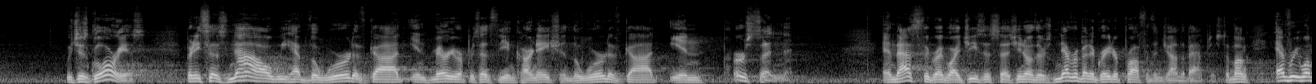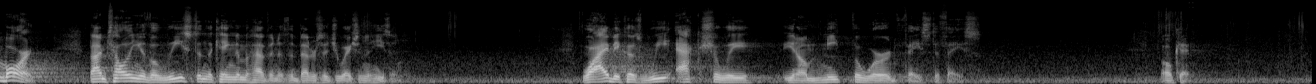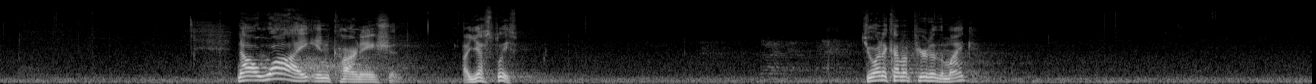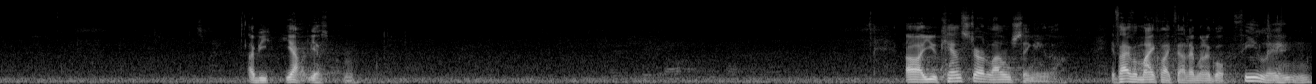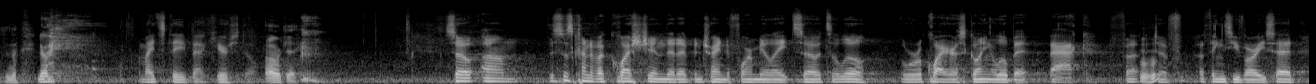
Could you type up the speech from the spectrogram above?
which is glorious. But he says now we have the Word of God in, Mary represents the incarnation, the Word of God in person. And that's the great why Jesus says, you know, there's never been a greater prophet than John the Baptist among everyone born. But I'm telling you, the least in the kingdom of heaven is in better situation than he's in. Why? Because we actually, you know, meet the word face to face. Okay. Now, why incarnation? Uh, yes, please. Do you want to come up here to the mic? Abi, yeah, yes. Mm. Uh, you can start lounge singing though. If I have a mic like that, I'm going to go feelings. No. I might stay back here still. okay. So um, this is kind of a question that I've been trying to formulate. So it's a little it will require us going a little bit back f- to things you've already said.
